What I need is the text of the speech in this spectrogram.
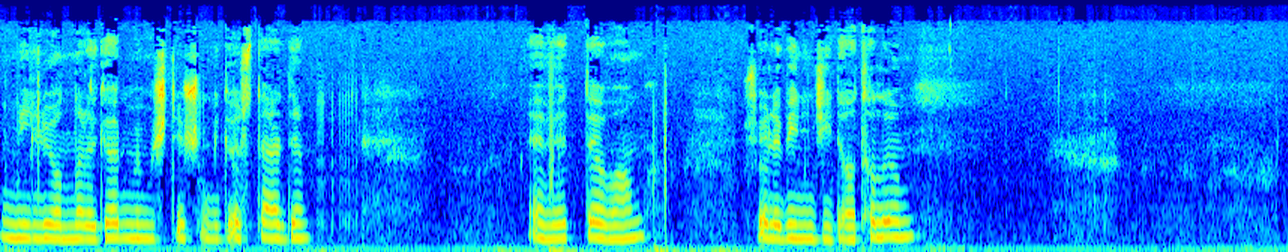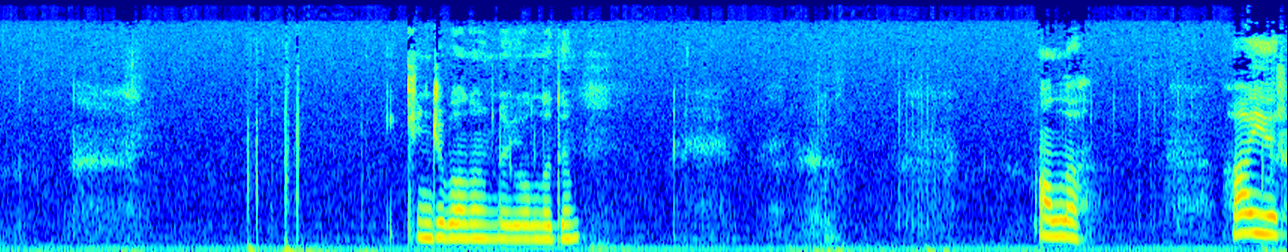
Milyonları görmemişti. Şimdi gösterdim. Evet devam. Şöyle birinciyi de atalım. İkinci balonu da yolladım. Allah. Hayır.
